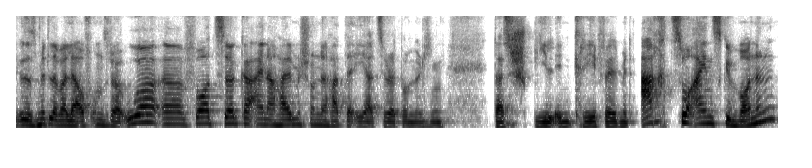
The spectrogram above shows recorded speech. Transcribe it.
Uhr ist es mittlerweile auf unserer Uhr. Äh, vor circa einer halben Stunde hat der EHC Red Bull München das Spiel in Krefeld mit 8 zu 1 gewonnen.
